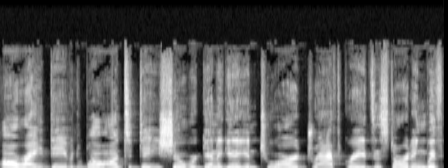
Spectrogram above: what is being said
All right, David. Well, on today's show, we're going to get into our draft grades and starting with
